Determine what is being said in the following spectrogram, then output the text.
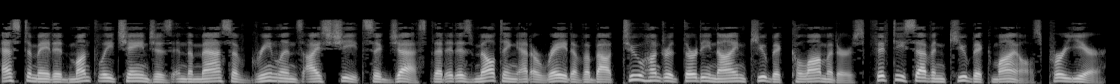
estimated monthly changes in the mass of Greenland's ice sheet suggest that it is melting at a rate of about 239 cubic kilometers, 57 cubic miles per year.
